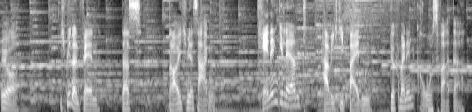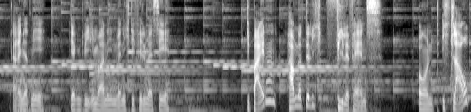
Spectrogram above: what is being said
Ja, ich bin ein Fan, das traue ich mir sagen. Kennengelernt habe ich die beiden durch meinen Großvater. Erinnert mich irgendwie immer an ihn, wenn ich die Filme sehe. Die beiden haben natürlich viele Fans. Und ich glaube,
